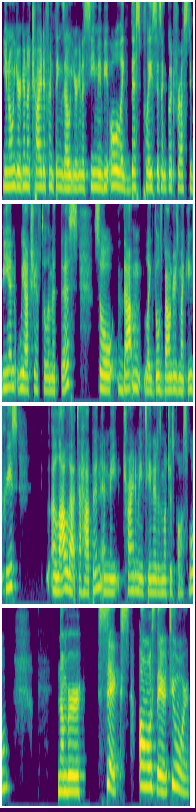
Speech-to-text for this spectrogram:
You know you're going to try different things out. You're going to see maybe oh like this place isn't good for us to be in. We actually have to limit this. So that like those boundaries might increase. Allow that to happen and may, try to maintain it as much as possible. Number Six, almost there, two more.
